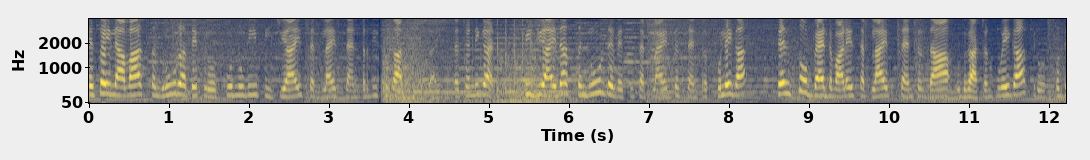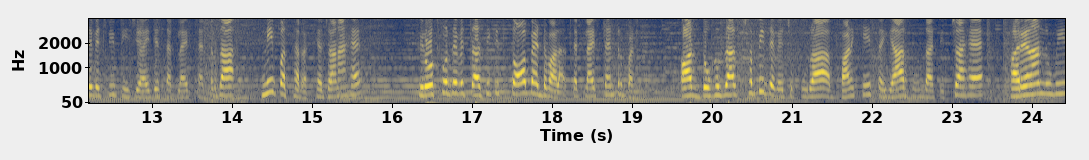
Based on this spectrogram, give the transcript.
ਇਸ ਤੋਂ ਇਲਾਵਾ ਸੰਗਰੂਰ ਅਤੇ ਫਿਰੋਜ਼ਪੁਰ ਨੂੰ ਵੀ ਪੀਜੀਆਈ ਸੈਟੇਲਾਈਟ ਸੈਂਟਰ ਦੀ ਸੁਗਾਤ ਦਿੱਤੀ ਜਾਏਗੀ ਤਾਂ ਚੰਡੀਗੜ੍ਹ ਪੀਜੀਆਈ ਦਾ ਸੰਗਰੂਰ ਦੇ ਵਿੱਚ ਸੈਟੇਲਾਈਟ ਸੈਂਟਰ ਖੁੱਲੇਗਾ 300 ਬੈੱਡ ਵਾਲੇ ਸੈਟੇਲਾਈਟ ਸੈਂਟਰ ਦਾ ਉਦਘਾਟਨ ਹੋਏਗਾ। ਫਿਰੋਜ਼ਪੁਰ ਦੇ ਵਿੱਚ ਵੀ ਪੀਜੀਆਈ ਦੇ ਸੈਟੇਲਾਈਟ ਸੈਂਟਰ ਦਾ ਨੀਂਹ ਪੱਥਰ ਰੱਖਿਆ ਜਾਣਾ ਹੈ। ਫਿਰੋਜ਼ਪੁਰ ਦੇ ਵਿੱਚ ਦੱਸਦੀ ਕਿ 100 ਬੈੱਡ ਵਾਲਾ ਸੈਟੇਲਾਈਟ ਸੈਂਟਰ ਬਣੇਗਾ। ਔਰ 2026 ਦੇ ਵਿੱਚ ਪੂਰਾ ਬਣ ਕੇ ਤਿਆਰ ਹੋਣ ਦਾ ਟੀਚਾ ਹੈ। ਹਰਿਆਣਾ ਨੂੰ ਵੀ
